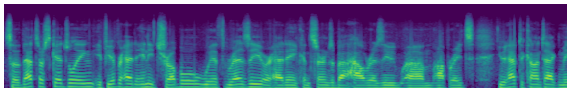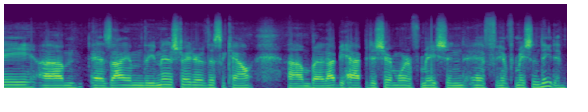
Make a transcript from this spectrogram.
So that's our scheduling. If you ever had any trouble with Resi or had any concerns about how Resi um, operates, you would have to contact me um, as I am the administrator of this account. Um, but I'd be happy to share more information if information is needed.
